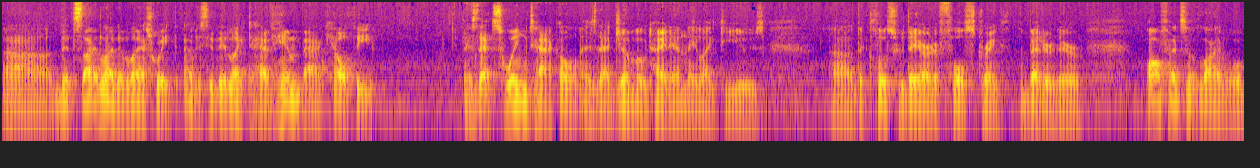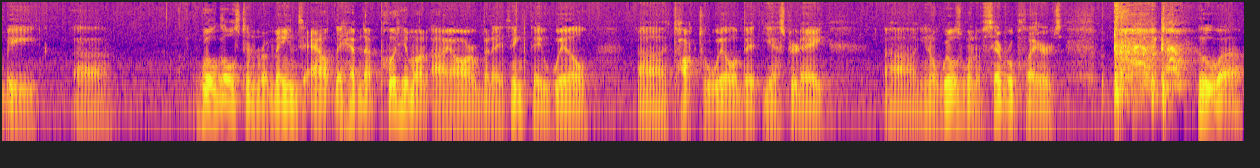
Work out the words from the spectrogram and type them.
uh, that sidelined him last week. Obviously, they'd like to have him back healthy as that swing tackle, as that jumbo tight end they like to use. Uh, the closer they are to full strength, the better their offensive line will be. Uh, Will Gholston remains out. They have not put him on IR, but I think they will. Uh, talked to Will a bit yesterday. Uh, you know, Will's one of several players who uh,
